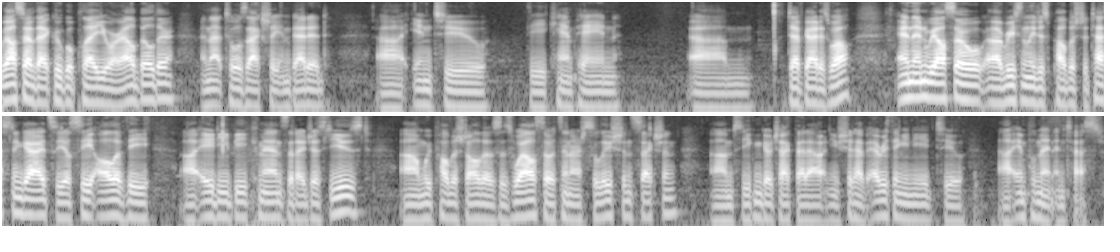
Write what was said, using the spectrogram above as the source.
Um, we also have that Google Play URL builder, and that tool is actually embedded uh, into the campaign dev guide as well. And then we also uh, recently just published a testing guide, so you'll see all of the uh, ADB commands that I just used. Um, we published all those as well, so it's in our solutions section. Um, so you can go check that out, and you should have everything you need to uh, implement and test.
